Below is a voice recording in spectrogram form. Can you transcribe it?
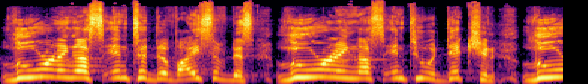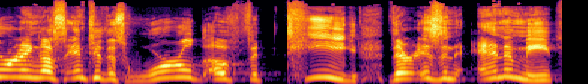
luring us into divisiveness, luring us into addiction, luring us into this world of fatigue. There is an enemy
